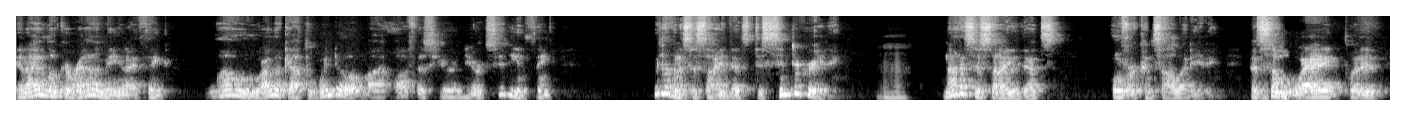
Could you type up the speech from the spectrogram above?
And I look around me and I think, whoa, I look out the window of my office here in New York City and think, we live in a society that's disintegrating, mm-hmm. not a society that's over consolidating. As some wag put it,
